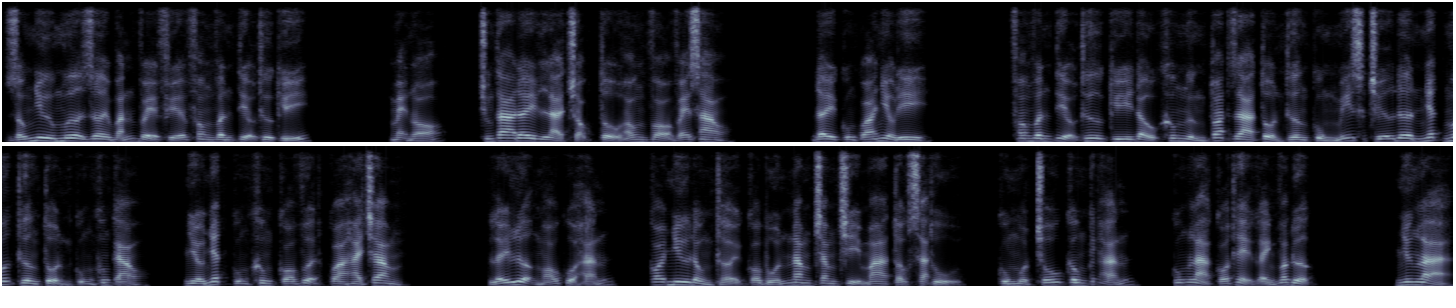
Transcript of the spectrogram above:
giống như mưa rơi bắn về phía phong vân tiểu thư ký. Mẹ nó, chúng ta đây là chọc tổ hong vỏ vẽ sao? Đây cũng quá nhiều đi. Phong vân tiểu thư ký đầu không ngừng toát ra tổn thương cùng miss chữ đơn nhất mức thương tổn cũng không cao, nhiều nhất cũng không có vượt qua hai trăm. Lấy lượng máu của hắn, coi như đồng thời có bốn năm trăm chỉ ma tộc xạ thủ, cùng một chỗ công kích hắn, cũng là có thể gánh vác được. Nhưng là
